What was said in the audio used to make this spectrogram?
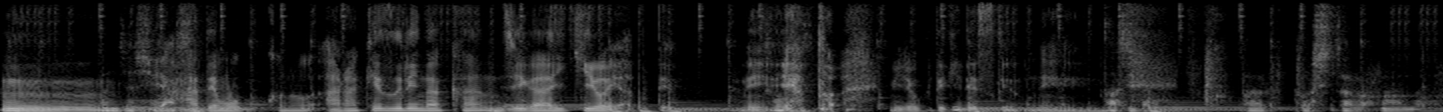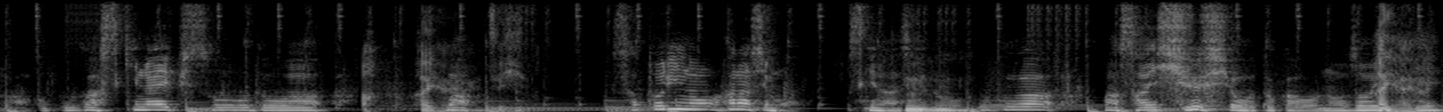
うん感じはしいますねやでもこの荒削りな感じが勢いあってねやっぱ魅力的ですけどね。確かに語るとしたらなんだろうな僕が好きなエピソードはあはいはい、はいまあぜひ。悟りの話も好きなんですけど、うんうん僕がまあ最終章とかを除いて、はいはいはい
